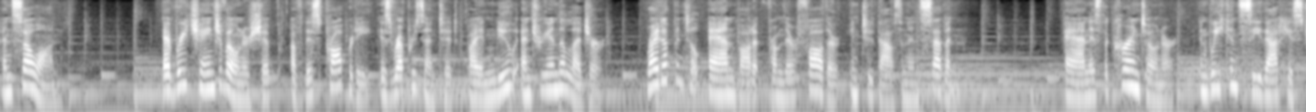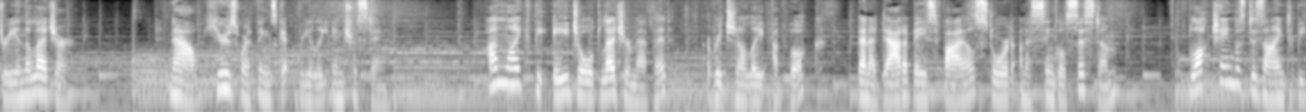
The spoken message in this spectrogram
and so on. Every change of ownership of this property is represented by a new entry in the ledger, right up until Anne bought it from their father in 2007. Anne is the current owner, and we can see that history in the ledger. Now, here's where things get really interesting. Unlike the age old ledger method, originally a book, then a database file stored on a single system, blockchain was designed to be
